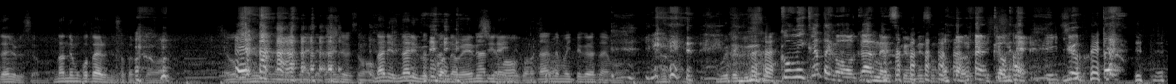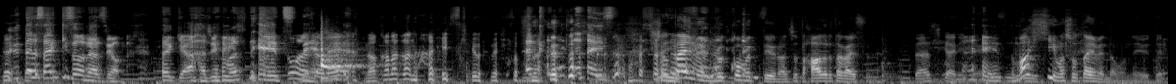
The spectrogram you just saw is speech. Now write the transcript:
大丈夫ですよ。何でも答えるんでさとみくんは僕 NG ないないで大丈夫ですもん。何何ぶっこんでも NG ないんでこの人何でもは言ってくださいもう。無敵突っ込み方がわかんないですけどねそのなんかね一応ね。言ったらさっきそうなんですよさっき「あはじめまして」っつそうってなんですよね。なかなかないですけどね。そんななかなかないです初対面ぶっ込むっていうのはちょっとハードル高いですね確かにね。マッヒーも初対面だもんね言うて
